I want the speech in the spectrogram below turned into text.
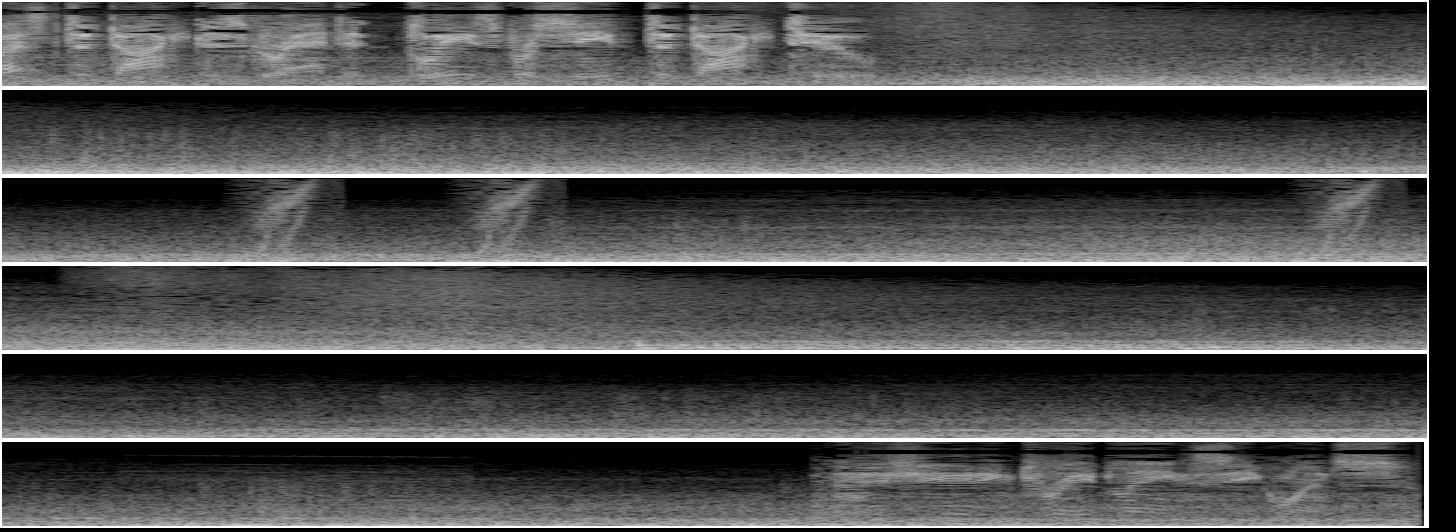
Request to dock is granted. Please proceed to dock 2. Initiating trade lane sequence.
